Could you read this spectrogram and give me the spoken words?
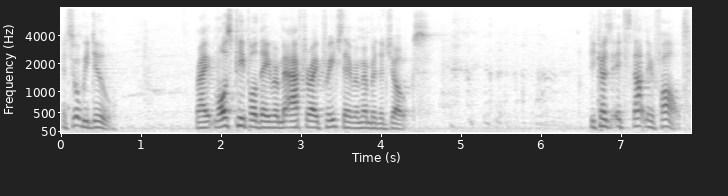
It's what we do, right? Most people, they rem- after I preach, they remember the jokes because it's not their fault.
